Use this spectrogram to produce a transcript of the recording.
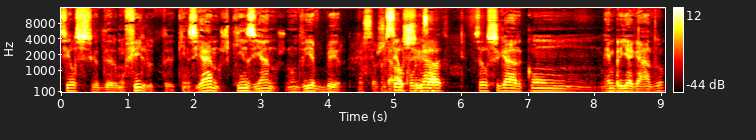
se ele, de um filho de 15 anos, 15 anos, não devia beber. Mas se ele chegar, se ele chegar, se ele chegar com embriagado,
